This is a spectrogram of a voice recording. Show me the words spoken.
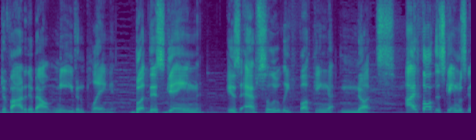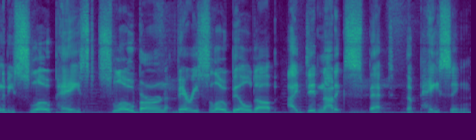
divided about me even playing it. But this game is absolutely fucking nuts. I thought this game was going to be slow paced, slow burn, very slow build up. I did not expect the pacing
